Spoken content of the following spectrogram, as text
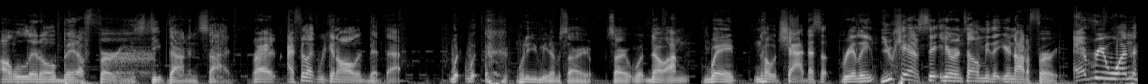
a little bit of furries deep down inside, right? I feel like we can all admit that. What, what, what, do you mean? I'm sorry. Sorry. What? No, I'm wait. No, chat. That's a, really. You can't sit here and tell me that you're not a furry. Everyone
